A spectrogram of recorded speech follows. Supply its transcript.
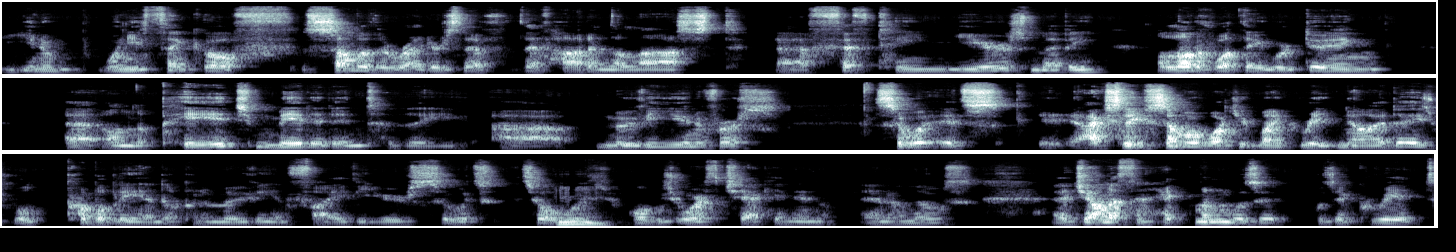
you know, when you think of some of the writers they've they've had in the last uh, fifteen years, maybe a lot of what they were doing uh, on the page made it into the uh, movie universe. So it's actually some of what you might read nowadays will probably end up in a movie in five years. So it's it's always mm. always worth checking in, in on those. Uh, Jonathan Hickman was a was a great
